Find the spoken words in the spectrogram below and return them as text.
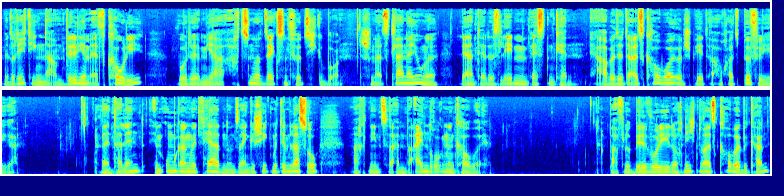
mit richtigen Namen William F. Cody, wurde im Jahr 1846 geboren. Schon als kleiner Junge lernte er das Leben im Westen kennen. Er arbeitete als Cowboy und später auch als Büffeljäger. Sein Talent im Umgang mit Pferden und sein Geschick mit dem Lasso machten ihn zu einem beeindruckenden Cowboy. Buffalo Bill wurde jedoch nicht nur als Cowboy bekannt,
